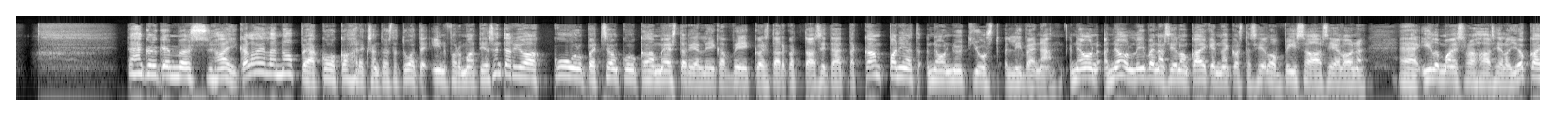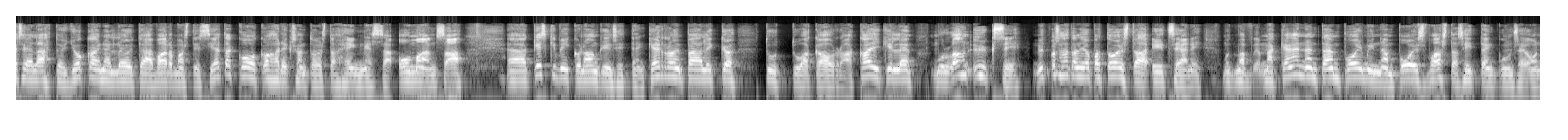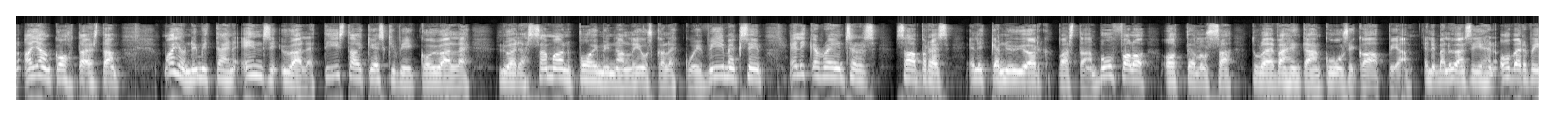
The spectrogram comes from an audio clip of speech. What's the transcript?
Tähän kylkee myös aika lailla nopea K18-tuoteinformaatio. Sen tarjoaa Coolbet, se on kuulkaa mestarien liikan viikko, ja se tarkoittaa sitä, että kampanjat, ne on nyt just livenä. Ne on, ne on livenä, siellä on kaiken näköistä, siellä on visaa, siellä on ää, ilmaisrahaa, siellä on jokaiseen lähtöön, jokainen löytää varmasti sieltä K18 hengessä omansa. Ää, keskiviikkona onkin sitten kerroinpäällikkö, tuttua kauraa kaikille. Mulla on yksi, nyt mä saatan jopa toistaa itseäni, mutta mä, mä käännän tämän poiminnan pois vasta sitten, kun se on ajankohtainen ajankohtaista. Mä aion nimittäin ensi yölle, tiistai-keskiviikko yölle, lyödä saman poiminnan liuskalle kuin viimeksi, eli Rangers Sabres, eli New York vastaan Buffalo ottelussa tulee vähintään kuusi kaappia. Eli mä lyön siihen over 5,5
